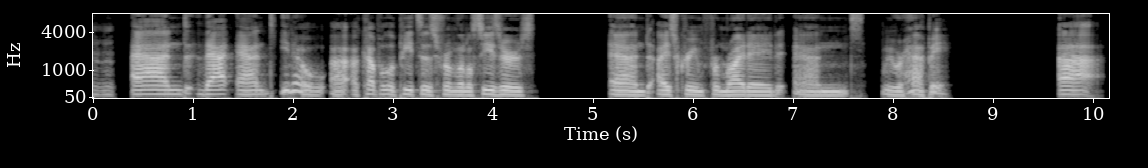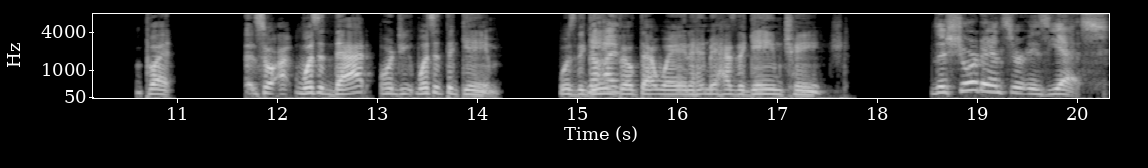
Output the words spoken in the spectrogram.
and that, and you know, uh, a couple of pizzas from Little Caesars, and ice cream from Rite Aid, and we were happy. Uh, but so I, was it that, or do you, was it the game? Was the No, game I- built that way, and has the game changed? the short answer is yes.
